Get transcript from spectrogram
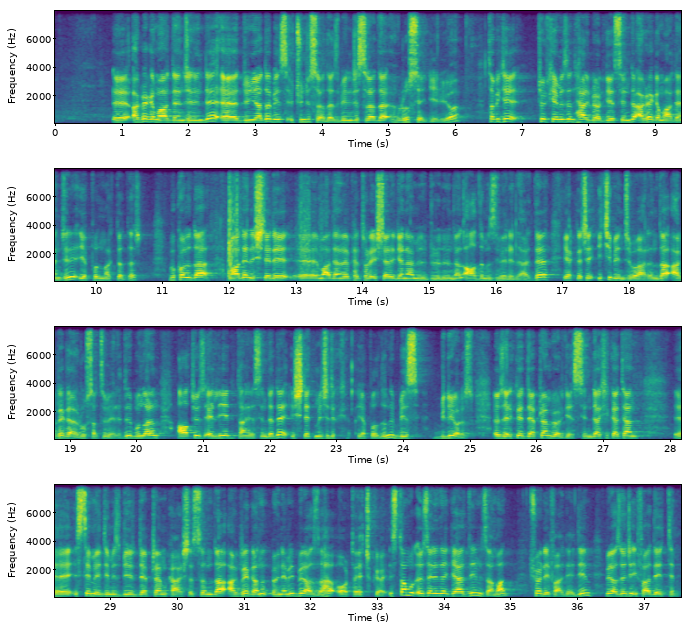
E, agrega madenciliğinde e, dünyada biz üçüncü sıradayız. Birinci sırada Rusya geliyor. Tabii ki Türkiye'mizin her bölgesinde agrega madenciliği yapılmaktadır. Bu konuda Maden İşleri, e, Maden ve Petrol İşleri Genel Müdürlüğü'nden aldığımız verilerde yaklaşık 2000 civarında agrega ruhsatı verildi. Bunların 657 tanesinde de işletmecilik yapıldığını biz biliyoruz. Özellikle deprem bölgesinde hakikaten e, istemediğimiz bir deprem karşısında agreganın önemi biraz daha ortaya çıkıyor. İstanbul özeline geldiğim zaman şöyle ifade edeyim, biraz önce ifade ettim.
